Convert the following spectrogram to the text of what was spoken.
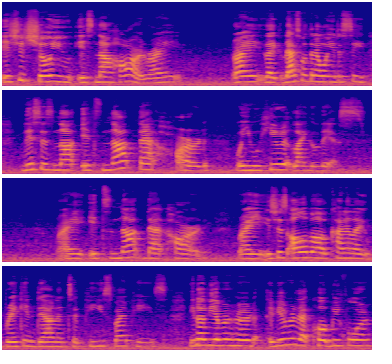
it should show you it's not hard, right? Right? Like that's one thing I want you to see. This is not. It's not that hard when you hear it like this, right? It's not that hard right? It's just all about kind of like breaking down into piece by piece. You know have you ever heard have you ever heard that quote before?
